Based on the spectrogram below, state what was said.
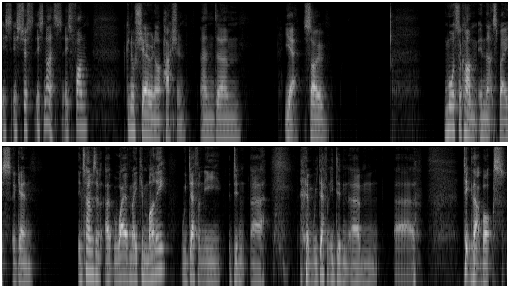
it's it's just it's nice. It's fun. We can all share in our passion, and um, yeah. So more to come in that space. Again, in terms of a way of making money, we definitely didn't. Uh, we definitely didn't um, uh, tick that box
